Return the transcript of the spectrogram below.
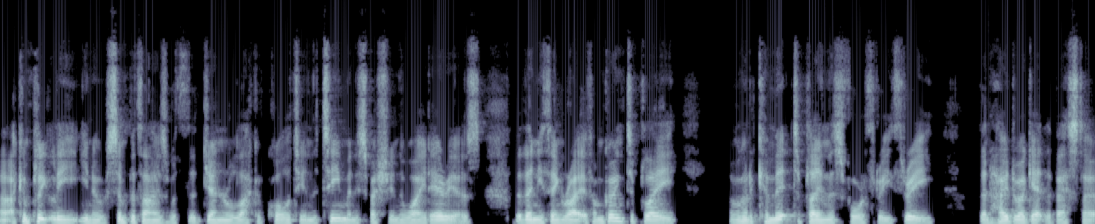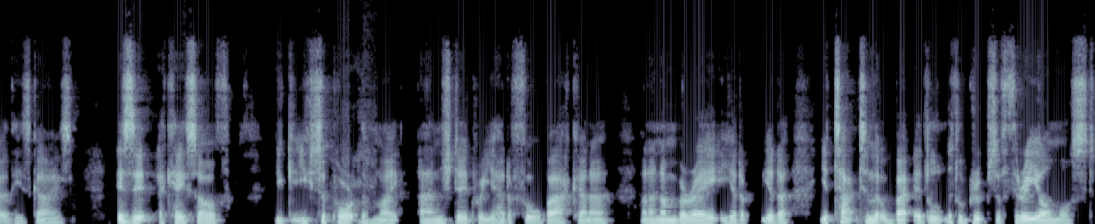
Uh, I completely, you know, sympathise with the general lack of quality in the team, and especially in the wide areas. But then you think, right, if I'm going to play, I'm going to commit to playing this four-three-three, then how do I get the best out of these guys? Is it a case of you you support them like Ange did, where you had a fullback and a and a number eight, you had a you had a you tacked in little back, little little groups of three almost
